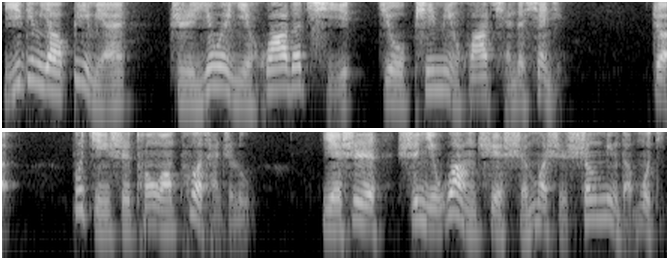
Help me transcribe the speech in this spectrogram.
一定要避免只因为你花得起就拼命花钱的陷阱。这不仅是通往破产之路，也是使你忘却什么是生命的目的。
